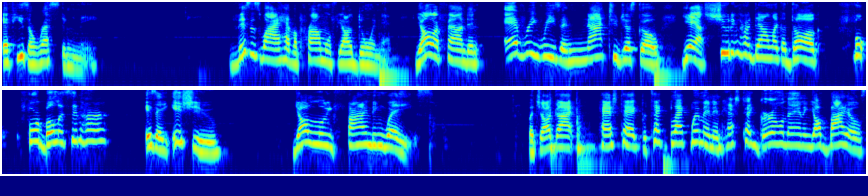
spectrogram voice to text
if he's arresting me? This is why I have a problem with y'all doing that. Y'all are found in every reason not to just go, yeah, shooting her down like a dog, four, four bullets in her is a issue Y'all literally finding ways. But y'all got hashtag protect black women and hashtag girl man in y'all bios.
